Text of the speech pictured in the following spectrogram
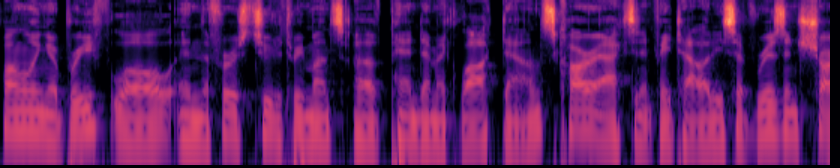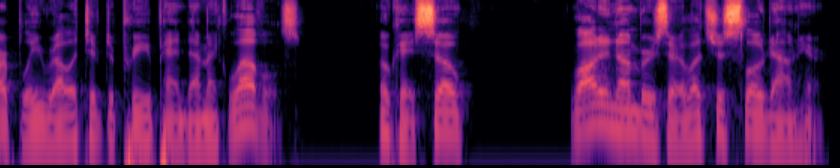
Following a brief lull in the first two to three months of pandemic lockdowns, car accident fatalities have risen sharply relative to pre pandemic levels. Okay, so a lot of numbers there. Let's just slow down here.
